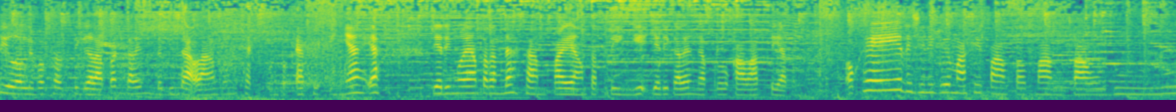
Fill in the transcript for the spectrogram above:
di lollipop 138 kalian udah bisa langsung cek untuk RTP-nya ya jadi mulai yang terendah sampai yang tertinggi jadi kalian nggak perlu khawatir oke di sini gue masih pantau pantau dulu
